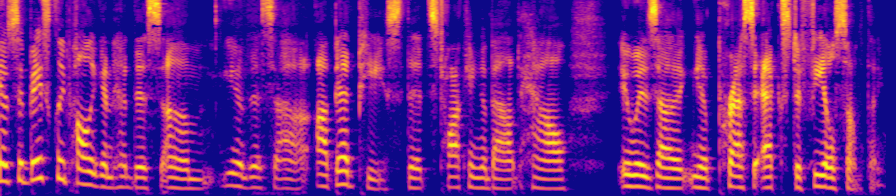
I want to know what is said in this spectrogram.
know, so basically, Polygon had this, um, you know, this uh, op-ed piece that's talking about how it was, uh, you know, press X to feel something,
